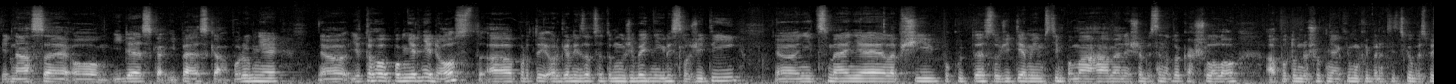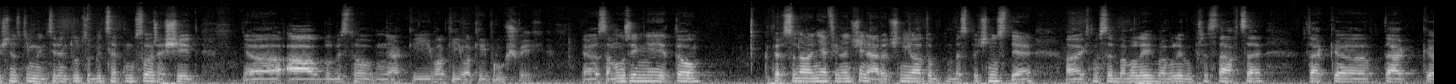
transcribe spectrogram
Jedná se o IDS, IPS a podobně. Uh, je toho poměrně dost a pro ty organizace to může být někdy složitý, uh, nicméně lepší, pokud to je složitý a my jim s tím pomáháme, než aby se na to kašlalo a potom došlo k nějakému kybernetickému bezpečnostnímu incidentu, co by CERT musel řešit uh, a byl by z toho nějaký velký, velký průšvih. Eh, samozřejmě je to personálně a finančně náročný, ale to bezpečnost je. A jak jsme se bavili, bavili o přestávce, tak, eh, tak eh,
